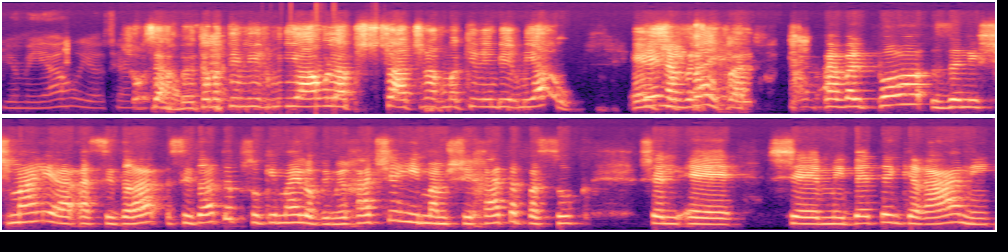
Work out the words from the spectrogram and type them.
ירמיהו יותר. זה הרבה יותר מתאים לירמיהו לפשט שאנחנו מכירים בירמיהו. אין כן, ספק. אבל... פה זה נשמע לי, הסדרה, סדרת הפסוקים האלו, במיוחד שהיא ממשיכה את הפסוק של אה, שמבטן קראני,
